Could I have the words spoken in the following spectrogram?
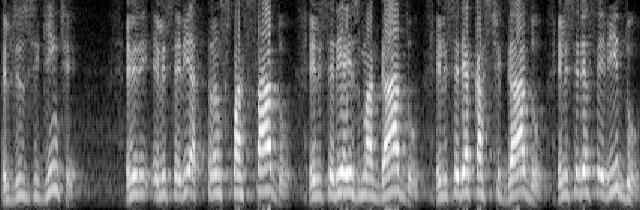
Ele diz o seguinte: ele, ele seria transpassado, ele seria esmagado, ele seria castigado, ele seria ferido,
